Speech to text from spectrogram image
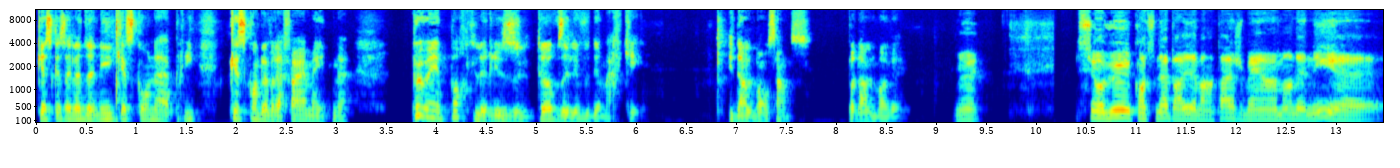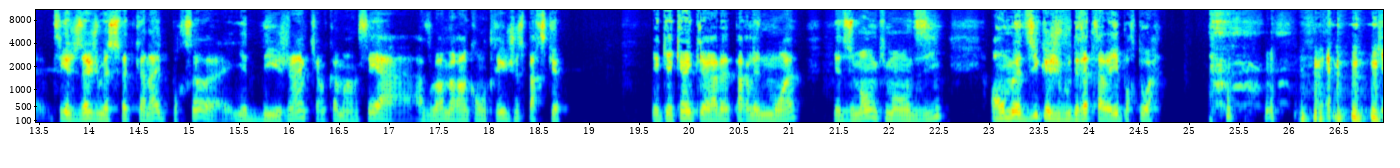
Qu'est-ce que ça a donné? Qu'est-ce qu'on a appris? Qu'est-ce qu'on devrait faire maintenant? Peu importe le résultat, vous allez vous démarquer. Et dans le bon sens, pas dans le mauvais. Oui. Si on veut continuer à parler davantage, ben à un moment donné, euh, tu sais, je disais, je me suis fait connaître pour ça. Il y a des gens qui ont commencé à vouloir me rencontrer juste parce que il y a quelqu'un qui leur avait parlé de moi. Il y a du monde qui m'ont dit On me dit que je voudrais travailler pour toi. OK?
